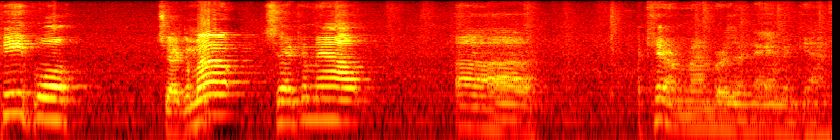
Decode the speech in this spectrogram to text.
people, Check him out. check them out. Uh, I can't remember their name again.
